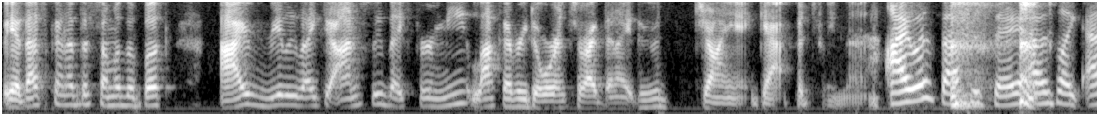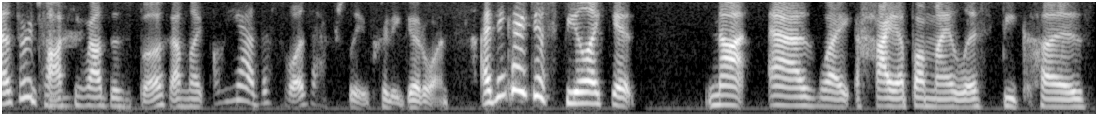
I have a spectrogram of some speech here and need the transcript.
But yeah, that's kind of the sum of the book. I really liked it. Honestly, like for me, Lock Every Door and Survive the Night, there's a giant gap between them. I was about to say, I was like, as we're talking about this book, I'm like, oh yeah, this was actually a pretty good one. I think I just feel like it's not as like high up on my list because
